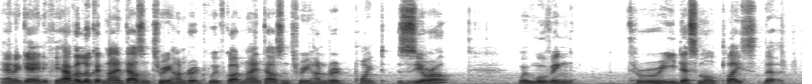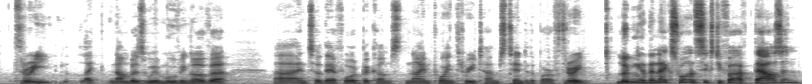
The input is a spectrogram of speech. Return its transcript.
And again, if you have a look at 9,300, we've got 9,300.0. We're moving three decimal place, the three like numbers we're moving over. Uh, and so therefore it becomes 9.3 times 10 to the power of 3. Looking at the next one, 65,000.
